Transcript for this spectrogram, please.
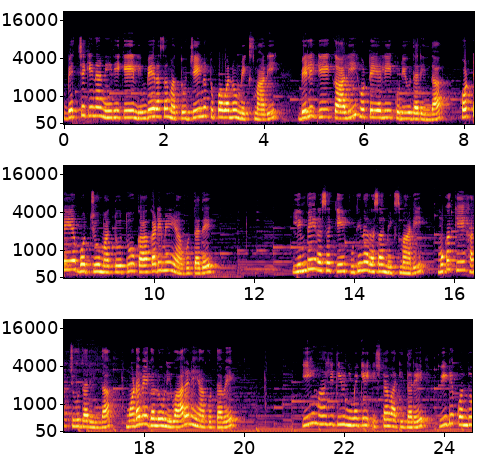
ಬೆಚ್ಚಗಿನ ನೀರಿಗೆ ಲಿಂಬೆ ರಸ ಮತ್ತು ಜೇನುತುಪ್ಪವನ್ನು ಮಿಕ್ಸ್ ಮಾಡಿ ಬೆಳಿಗ್ಗೆ ಖಾಲಿ ಹೊಟ್ಟೆಯಲ್ಲಿ ಕುಡಿಯುವುದರಿಂದ ಹೊಟ್ಟೆಯ ಬೊಜ್ಜು ಮತ್ತು ತೂಕ ಕಡಿಮೆಯಾಗುತ್ತದೆ. ಲಿಂಬೆ ರಸಕ್ಕೆ ಪುದೀನ ರಸ ಮಿಕ್ಸ್ ಮಾಡಿ ಮುಖಕ್ಕೆ ಹಚ್ಚುವುದರಿಂದ ಮೊಡವೆಗಳು ನಿವಾರಣೆಯಾಗುತ್ತವೆ. ಈ ಮಾಹಿತಿಯು ನಿಮಗೆ ಇಷ್ಟವಾಗಿದ್ದರೆ ವಿಡಿಯೋಕ್ಕೊಂದು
